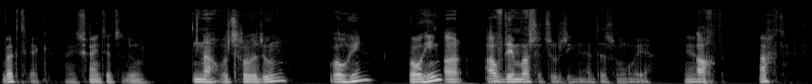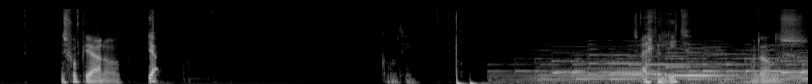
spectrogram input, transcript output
Welk track? Hij schijnt het te doen. Nou, wat zullen we doen? Wohin? Wohin? Oh, Auf dem Wasser zu zien. Dat is een mooie. Ja. Acht. Acht. Is voor piano ook? Ja. Komt-ie. Het is eigenlijk een lied, maar dan dus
